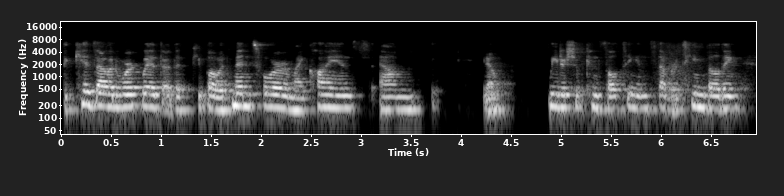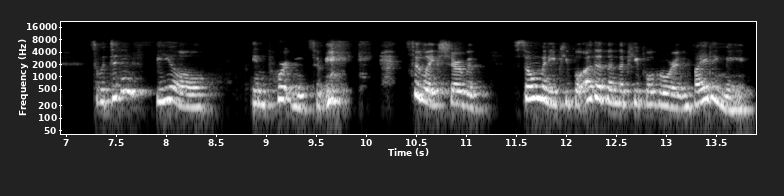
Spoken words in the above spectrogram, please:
the kids i would work with or the people i would mentor or my clients um, you know leadership consulting and stuff or team building. So it didn't feel important to me to like share with so many people other than the people who were inviting me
